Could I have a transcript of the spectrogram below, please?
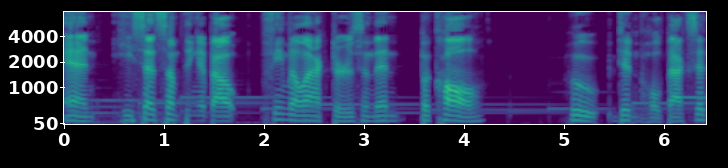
And he said something about female actors, and then Bacall, who didn't hold back, said,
